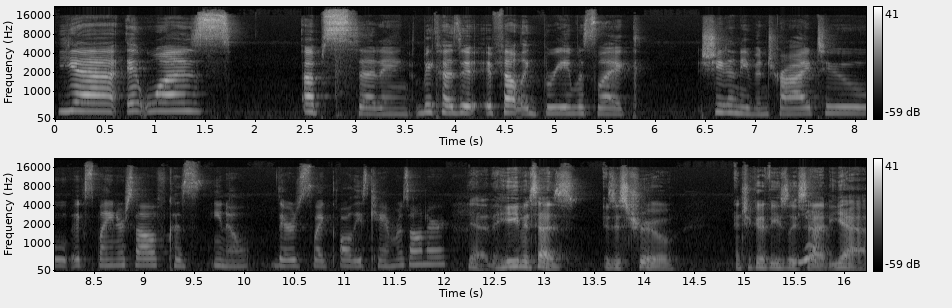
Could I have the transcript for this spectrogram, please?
Yeah, it was upsetting because it, it felt like Brie was like she didn't even try to explain herself because you know there's like all these cameras on her. Yeah, he even says, "Is this true?" And she could have easily said, "Yeah,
